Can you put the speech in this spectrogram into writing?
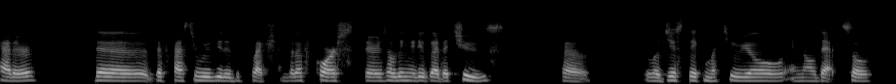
tether, the the faster will be the deflection. But of course, there's a limit you gotta choose, so logistic, material, and all that. So,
